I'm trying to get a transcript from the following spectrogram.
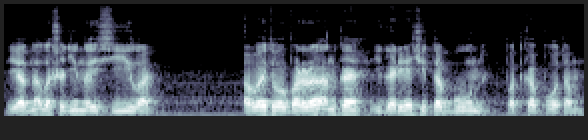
и одна лошадиная сила, а у этого баранка и горячий табун под капотом.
